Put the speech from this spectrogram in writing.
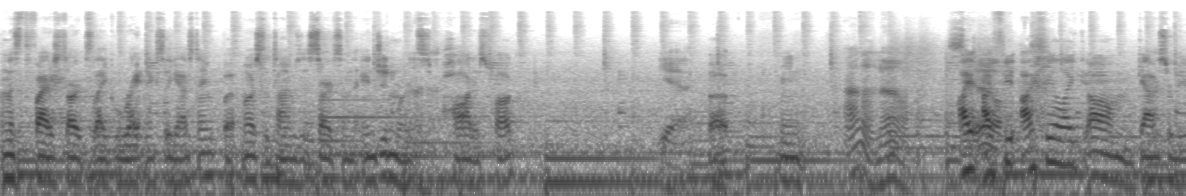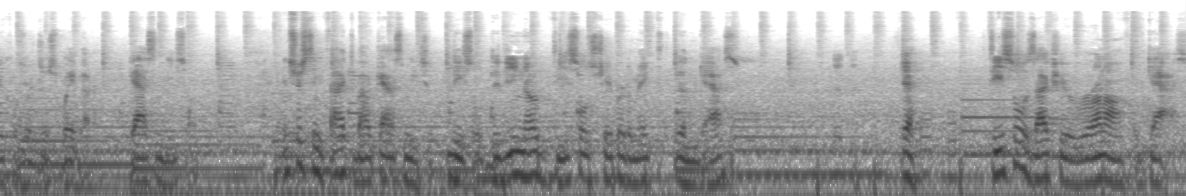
Unless the fire starts like right next to the gas tank, but most of the times it starts in the engine where it's hot as fuck. Yeah. But I mean, I don't know. I, I feel I feel like um, gas or vehicles are just way better. Gas and diesel. Interesting fact about gas and diesel. Diesel. Did you know diesel's cheaper to make than gas? Yeah. Diesel is actually a runoff of gas.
